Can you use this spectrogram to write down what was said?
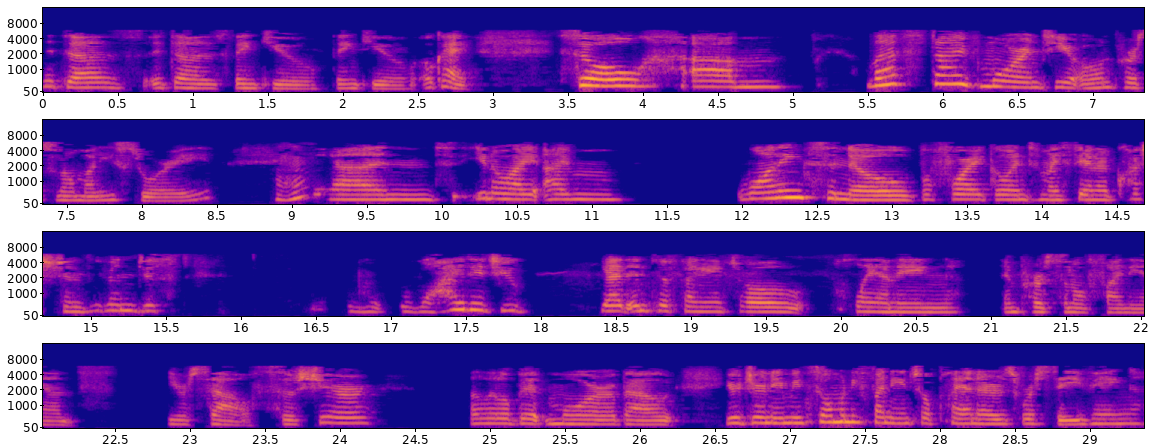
It does. It does. Thank you. Thank you. Okay. So, um, let's dive more into your own personal money story. Mm-hmm. And, you know, I, I'm wanting to know before I go into my standard questions, even just why did you get into financial planning and personal finance yourself? So share a little bit more about your journey. I mean, so many financial planners were saving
